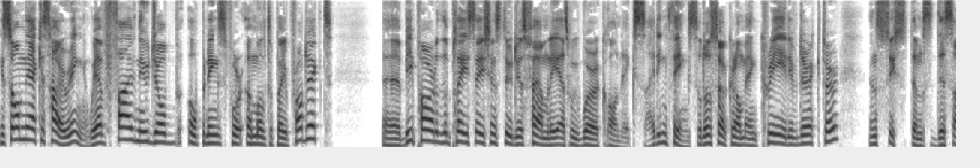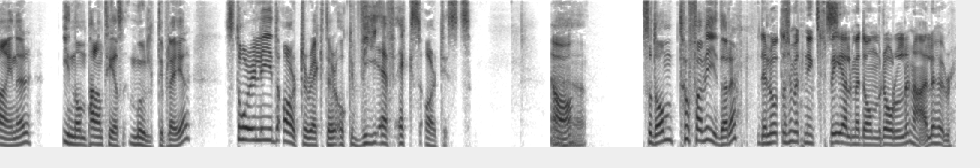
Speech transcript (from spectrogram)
Insomniac is hiring. We have five new job openings for a multiplayer project. Uh, be part of the Playstation Studios family as we work on exciting things. Och då söker de en creative director, en systems designer, inom parentes multiplayer, story lead, art director och VFX artists. Ja, Eh, så de tuffar vidare. det låter som ett nytt spel med de rollerna, eller hur?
